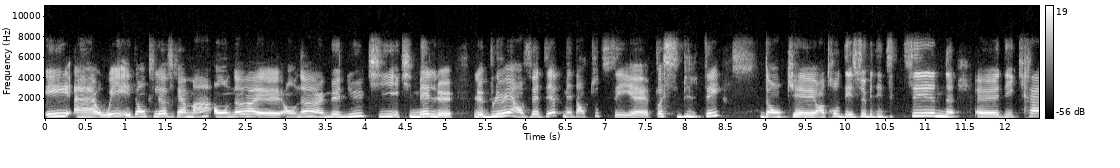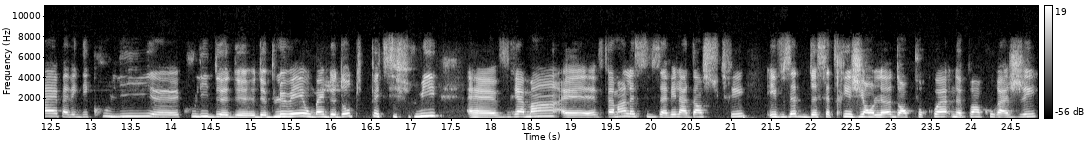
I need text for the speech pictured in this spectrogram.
Et euh, oui, et donc là, vraiment, on a, euh, on a un menu qui, qui met le, le bleuet en vedette, mais dans toutes ses euh, possibilités. Donc, entre autres, des œufs bénédictines, des crêpes avec des coulis, coulis de, de, de, bleuet ou même de d'autres petits fruits. vraiment, vraiment, là, si vous avez la dent sucrée et vous êtes de cette région-là, donc pourquoi ne pas encourager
